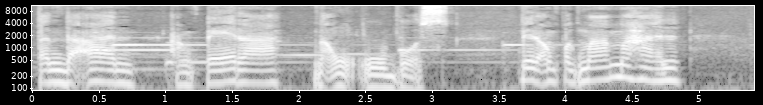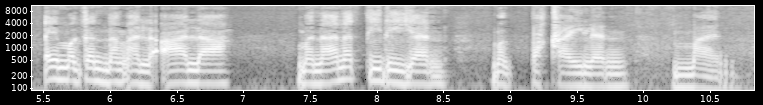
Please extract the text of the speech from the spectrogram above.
tandaan ang pera na uubos. Pero ang pagmamahal ay magandang alaala, mananatili yan magpakailan man.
